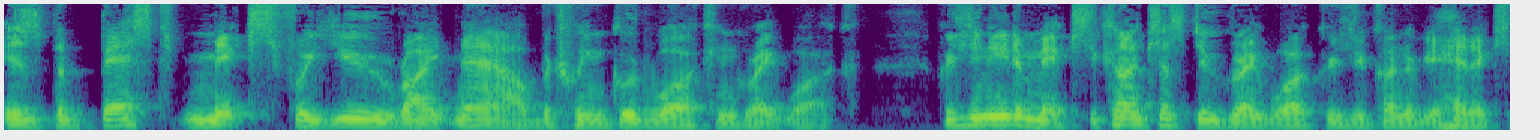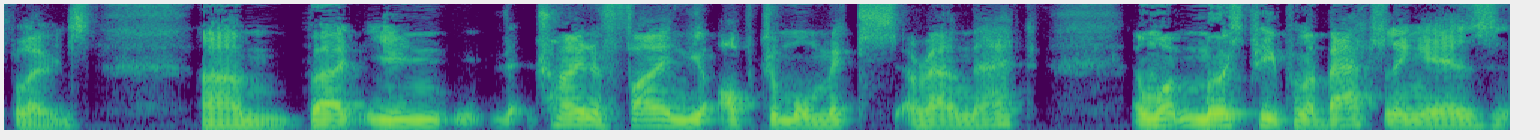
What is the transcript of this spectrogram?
is the best mix for you right now between good work and great work, because you need a mix. You can't just do great work because you kind of your head explodes. Um, but you trying to find the optimal mix around that. And what most people are battling is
